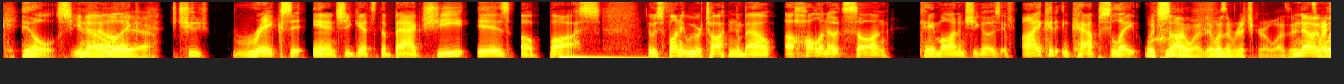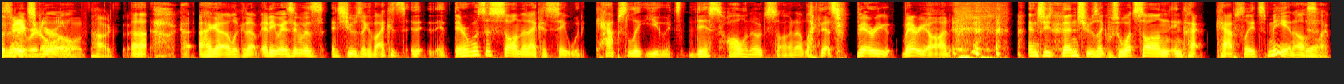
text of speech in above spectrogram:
kills, you know? Hell like yeah. she rakes it in. She gets the bag. She is a boss. It was funny. We were talking about a Hall and Oates song came on, and she goes, "If I could encapsulate Which who- song was it? Wasn't Rich Girl, was it? No, It's it my wasn't Rich Girl. Uh, oh, God, I gotta look it up. Anyways, it was, and she was like, "If I could, if there was a song that I could say would encapsulate you, it's this Hall and Oates song." And I'm like, "That's very, very odd." and she then she was like, "So what song encapsulates me?" And I was Yeah. like,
